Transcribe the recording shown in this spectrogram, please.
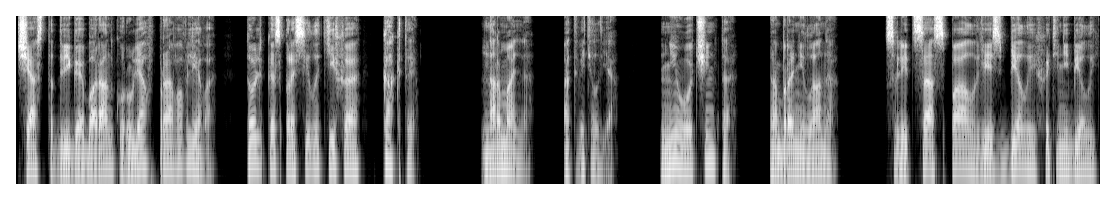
часто двигая баранку руля вправо-влево, только спросила тихо «Как ты?» «Нормально», ответил я. «Не очень-то», — обронила она. С лица спал весь белый, хоть и не белый.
